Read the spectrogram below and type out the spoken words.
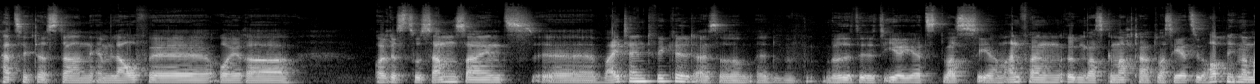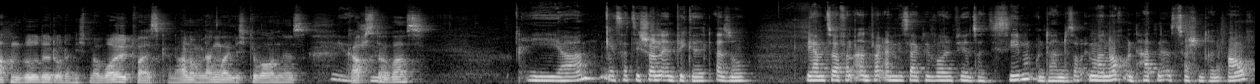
hat sich das dann im Laufe eurer, eures Zusammenseins äh, weiterentwickelt? Also äh, würdet ihr jetzt, was ihr am Anfang irgendwas gemacht habt, was ihr jetzt überhaupt nicht mehr machen würdet oder nicht mehr wollt, weil es, keine Ahnung, langweilig geworden ist? Ja, Gab es da was? Ja, es hat sich schon entwickelt. Also wir haben zwar von Anfang an gesagt, wir wollen 24-7 und haben das auch immer noch und hatten es zwischendrin auch.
